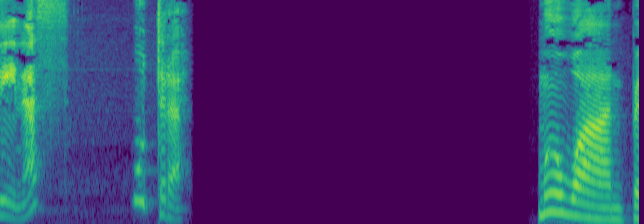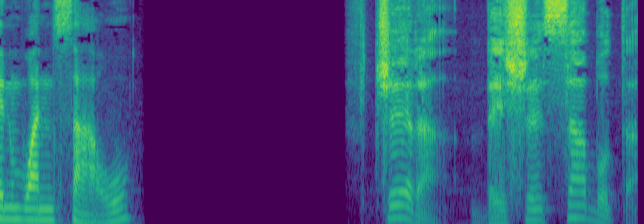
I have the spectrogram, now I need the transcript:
денес утре เมื่อวานเป็นวันเสาร์ вчера беше сабота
